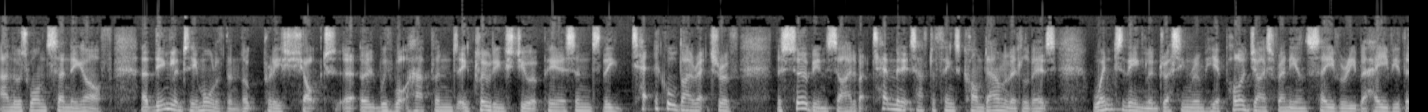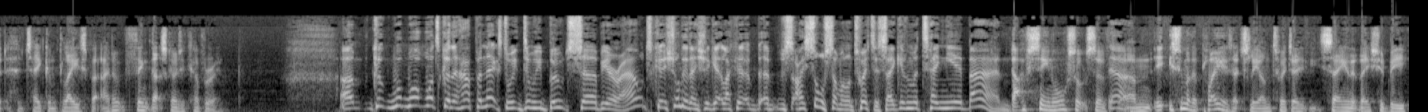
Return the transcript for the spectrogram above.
and there was one sending off. Uh, the England team, all of them looked pretty shocked uh, uh, with what happened, including Stuart Pearce and the technical director of the Serbian side. About ten minutes after things calmed down a little bit, went to the England dressing room. He apologised for any unsavoury behaviour that had taken place, but I don't think that's going to cover it. Um, what, what, what's going to happen next? Do we, do we boot Serbia out? Surely they should get like a, a. I saw someone on Twitter say give them a ten-year ban. I've seen all sorts of Yeah. um, some of the players actually on Twitter saying that they should be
